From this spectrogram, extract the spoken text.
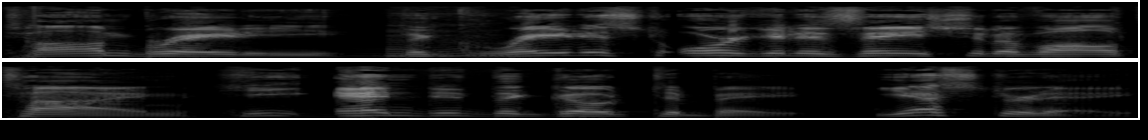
Tom Brady, the mm-hmm. greatest organization of all time, he ended the GOAT debate yesterday.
